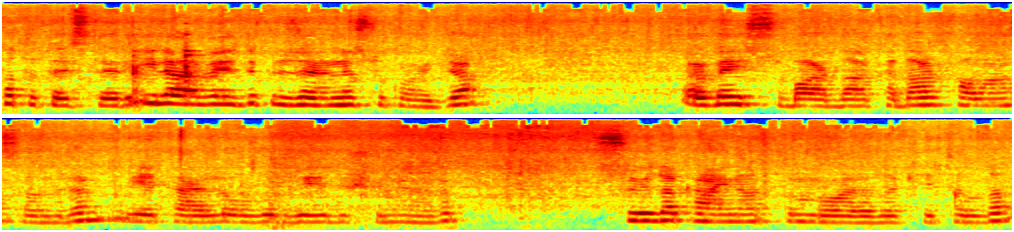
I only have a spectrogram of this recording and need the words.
patatesleri ilave edip üzerine su koyacağım. 5 su bardağı kadar falan sanırım yeterli olur diye düşünüyorum. Suyu da kaynattım bu arada kettle'da.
